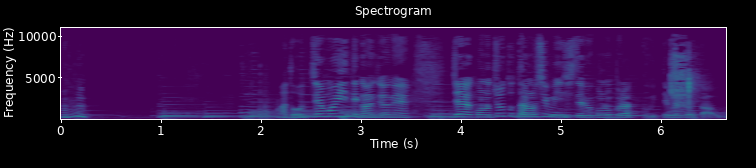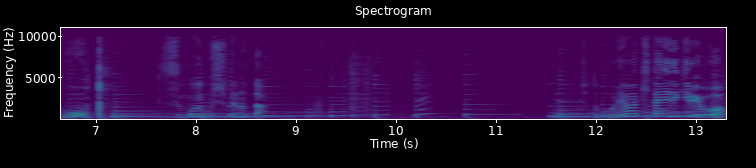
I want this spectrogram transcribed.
まあどっちでもいいって感じだね。じゃあこのちょっと楽しみにしてるこのブラックいってみましょうか。おおすごいプシュってなった。ちょっとこれは期待できるよ。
